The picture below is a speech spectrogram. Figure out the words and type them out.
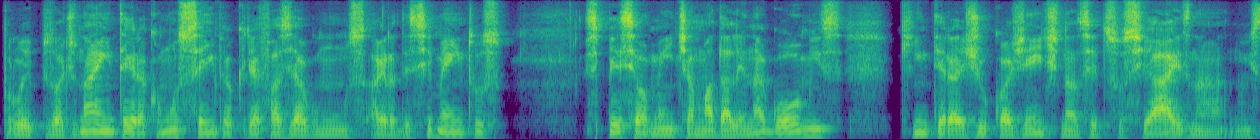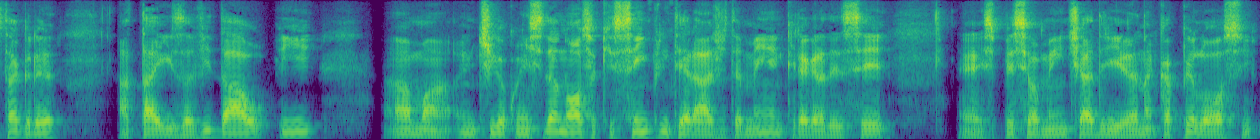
para o episódio na íntegra, como sempre, eu queria fazer alguns agradecimentos especialmente a Madalena Gomes, que interagiu com a gente nas redes sociais, na, no Instagram, a Thaisa Vidal e uma antiga conhecida nossa que sempre interage também. Eu queria agradecer é, especialmente a Adriana Capelossi,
